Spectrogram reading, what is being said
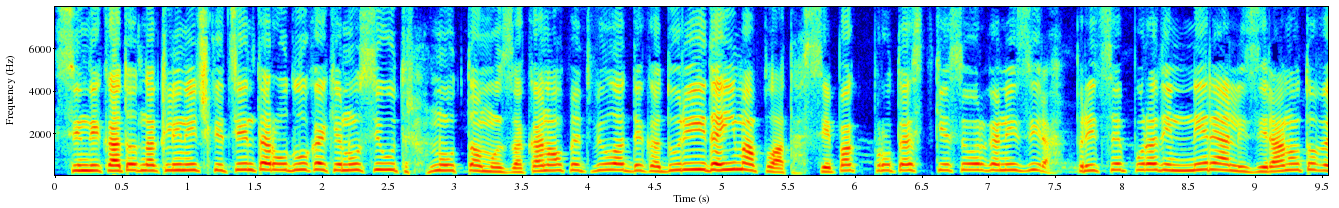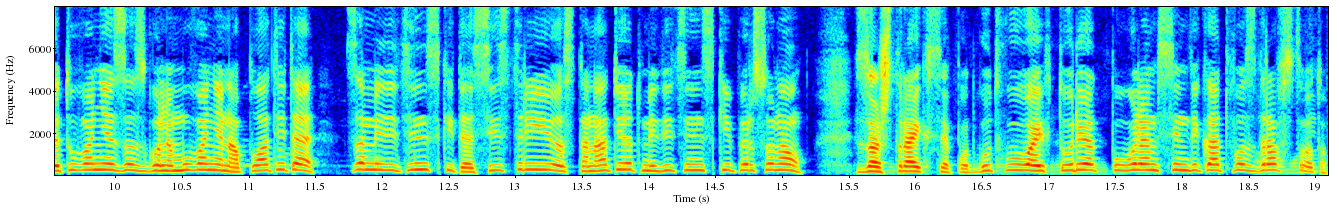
Синдикатот на клинички центар одлука ќе носи утре, но таму за Канал 5 вилат дека дури и да има плата, сепак протест ќе се организира. Пред се поради нереализираното ветување за зголемување на платите за медицинските сестри и останатиот медицински персонал. За штрајк се подготвува и вториот поголем синдикат во здравството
